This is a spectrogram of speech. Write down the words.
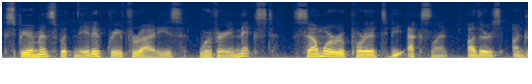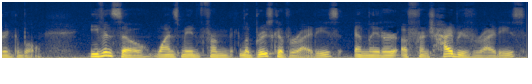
Experiments with native grape varieties were very mixed. Some were reported to be excellent, others undrinkable. Even so, wines made from Labrusca varieties and later of French hybrid varieties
